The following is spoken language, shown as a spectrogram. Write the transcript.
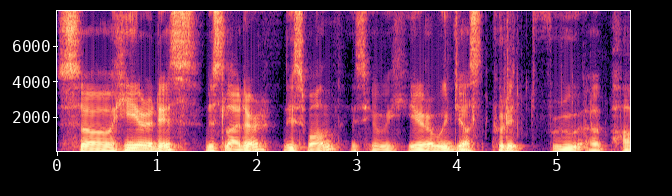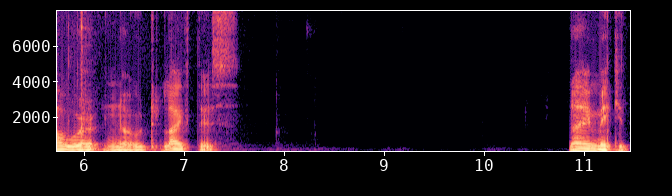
so here it is, the slider. This one is over here. We just put it through a power node like this. And I make it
